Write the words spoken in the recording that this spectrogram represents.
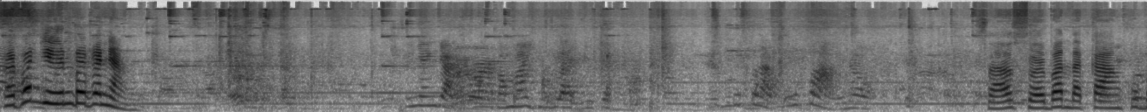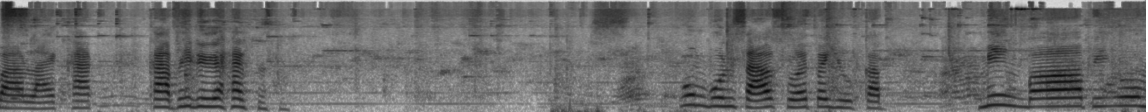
ให้เพ่นยืนไปเป็นอย่างยังอยากบอกเขามาอยู่ไหลอยู่กันผู้ฝากผู้ฝากเนาะสาวสวยบ้านตะกลางคู่บาวหลายคักค่ะพี่เดือนอุ้มบุญสาวสวยไปอยู่กับมิ่งบอพี่อุ้ม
